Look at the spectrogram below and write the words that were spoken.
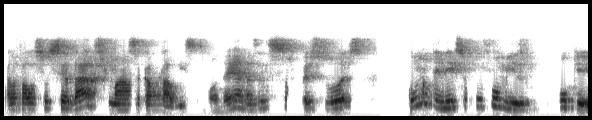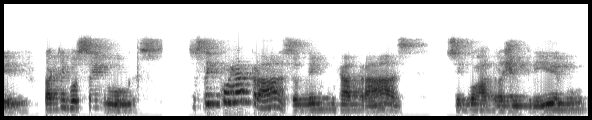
ela fala sociedades de massa capitalistas modernas, elas são pessoas com uma tendência ao conformismo. Por quê? Está aqui você e Lucas. Vocês têm que correr atrás, eu tenho que correr atrás, você corre atrás de emprego,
